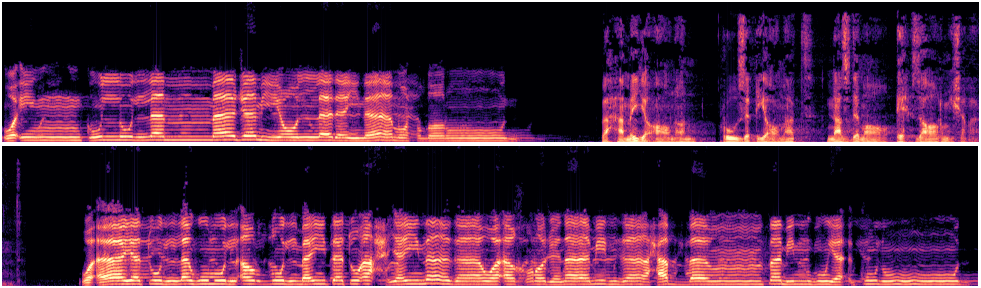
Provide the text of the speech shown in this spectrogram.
و این کل لما جمیع لدینا محضرون و همه آنان روز قیامت نزد ما احضار می‌شوند. و آیت لهم الارض المیتة احییناها و اخرجنا منها حبا فمنه یأکلون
